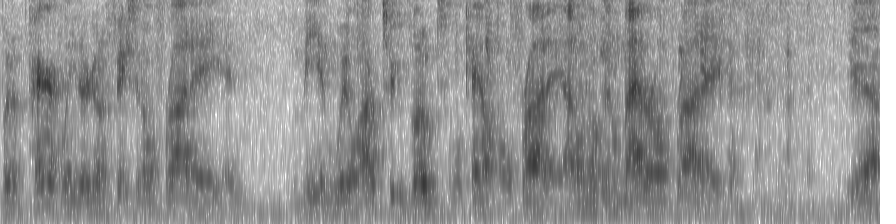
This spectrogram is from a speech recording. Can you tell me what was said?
but apparently they're going to fix it on Friday, and me and Will, our two votes will count on Friday. I don't know if it'll matter on Friday, but yeah,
